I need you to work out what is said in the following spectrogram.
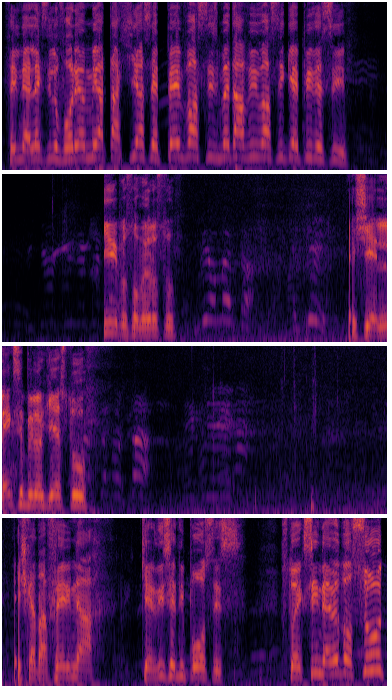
θέλει να ελέγξει τη λεωφορεία με μια ταχεία σε επέμβαση, μεταβίβαση και επίδεση. Κύριε προς το μέρος του. Έχει ελέγξει επιλογές του. Έχεις καταφέρει να κερδίσεις εντυπώσεις. Στο 60 εδώ το σουτ.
